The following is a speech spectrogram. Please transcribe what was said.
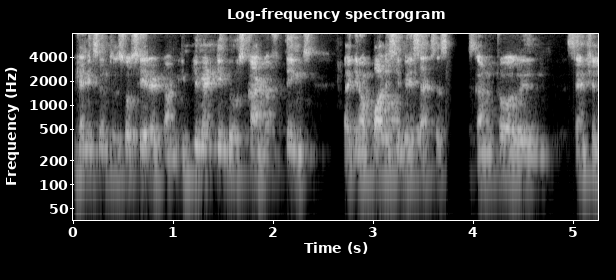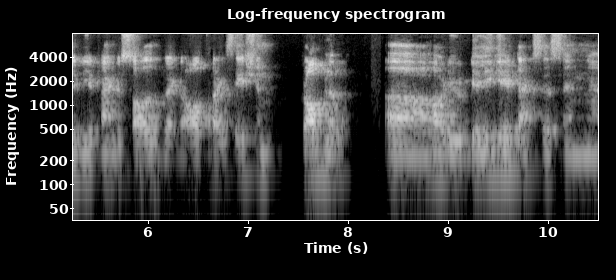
mechanisms associated on implementing those kind of things like you know policy-based access control is essentially we are trying to solve like authorization problem uh, how do you delegate access and uh,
